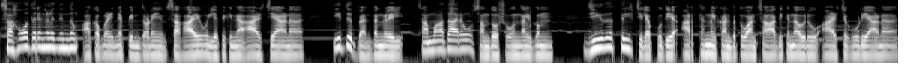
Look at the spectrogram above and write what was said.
സഹോദരങ്ങളിൽ നിന്നും അകമഴിഞ്ഞ പിന്തുണയും സഹായവും ലഭിക്കുന്ന ആഴ്ചയാണ് ഇത് ബന്ധങ്ങളിൽ സമാധാനവും സന്തോഷവും നൽകും. ജീവിതത്തിൽ ചില പുതിയ അർത്ഥങ്ങൾ കണ്ടെത്തുവാൻ സാധിക്കുന്ന ഒരു ആഴ്ച കൂടിയാണ്.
